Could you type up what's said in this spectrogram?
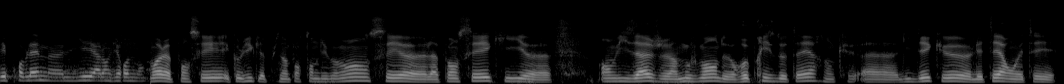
des problèmes liés à l'environnement. Moi, la pensée écologique la plus importante du moment, c'est la pensée qui envisage un mouvement de reprise de terre, donc l'idée que les terres ont été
